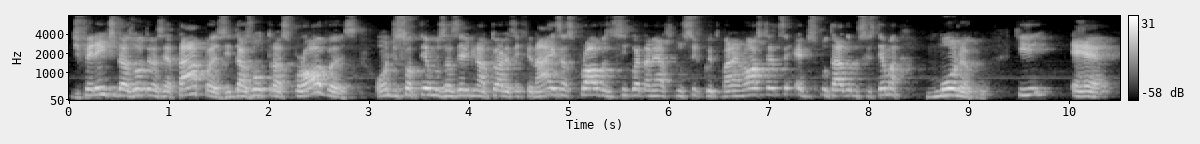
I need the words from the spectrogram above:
Diferente das outras etapas e das outras provas, onde só temos as eliminatórias e finais, as provas de 50 metros do circuito Mare Nostrum é disputada no sistema Mônaco, que é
